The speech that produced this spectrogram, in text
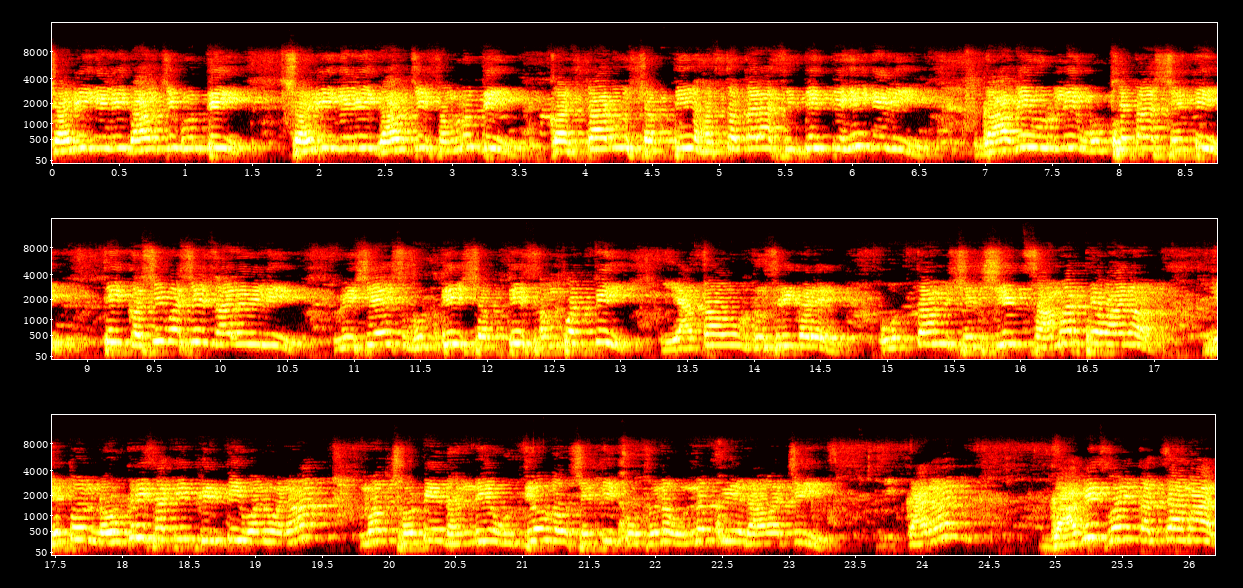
शहरी गेली गावची बुद्धी शहरी गेली गावची समृद्धी कष्टाळू शक्ती हस्तकला सिद्धी तीही गेली. गावी उरली मुख्यतः शेती ती कशी बशी चालविली? विशेष बुद्धी शक्ती संपत्ती याचा ओघ दुसरीकडे. उत्तम शिक्षित सामर्थ्यवान हे तो नोकरीसाठी फिरती बनवणं मग छोटे धंदे उद्योग शेती कुठून उन्नत गावाची. कारण गावीच होय कच्चा माल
